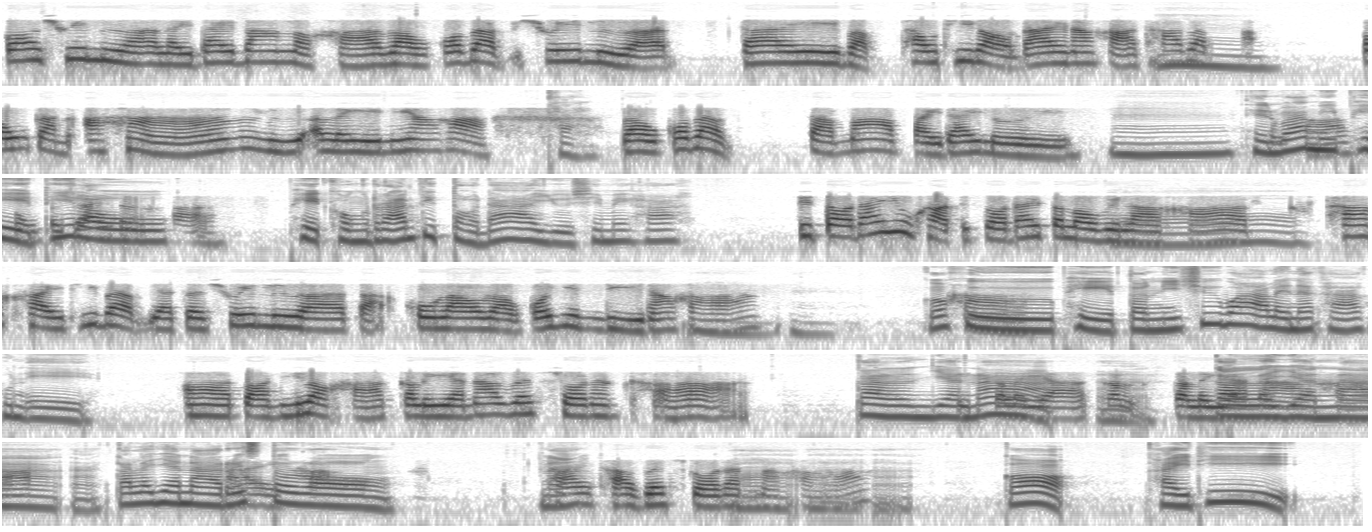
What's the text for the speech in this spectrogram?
ก็ช่วยเหลืออะไรได้บ้างเหรอคะ เราก็แบบช่วยเหลือได้แบบเท่าที่เราได้นะคะ ถ้าแบบอืม ต้องการอาหารหรืออะไรเนี่ยค่ะค่ะเราก็แบบสามารถไปได้เลยอืมเห็นว่านะคะมีเพจที่เราส่งไปได้เลยค่ะเพจของร้านติดต่อได้อยู่ใช่ไหมคะ ติดต่อได้อยู่ค่ะ ติดต่อได้ตลอดเวลาค่ะอ๋อถ้าใครที่แบบอยากจะช่วยเหลือจากโคเราเราก็ยินดีนะคะอืมก็คือเพจตอนนี้ชื่อว่าอะไรนะคะ คุณเออ่าตอนนี้เหรอคะกาลยานารีสอร์ทค่ะกาลยานากัลยาอ่กัลยาณากาลยานาค่ะอะกาลยานารีสตอรอง นะใช่ค่ะรีสอร์ทนะคะอ่าอ่าก็ใครที่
